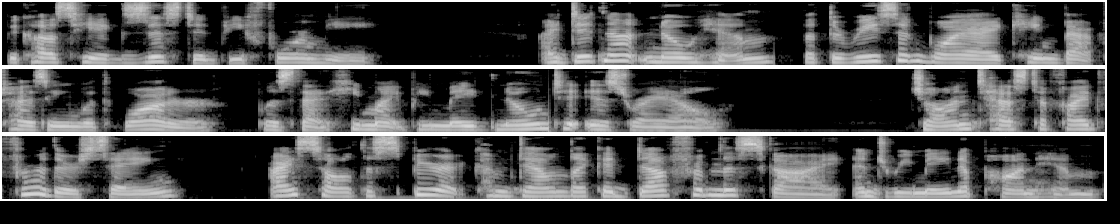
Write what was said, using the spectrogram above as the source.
because he existed before me. I did not know him, but the reason why I came baptizing with water was that he might be made known to Israel. John testified further, saying, I saw the Spirit come down like a dove from the sky and remain upon him.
